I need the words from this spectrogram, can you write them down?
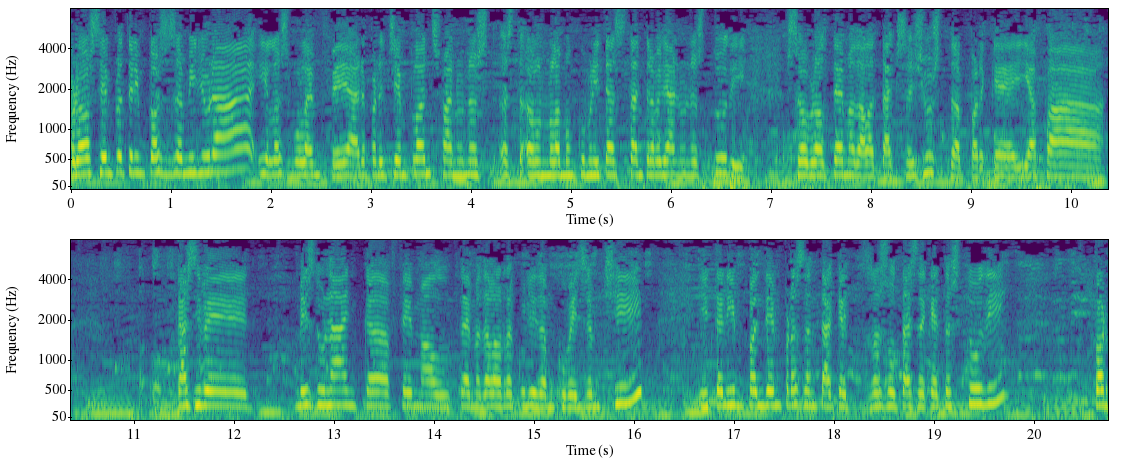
Però sempre tenim coses a millorar i les volem fer. Ara, per exemple, ens fan unes, amb la Mancomunitat estan treballant un estudi sobre el tema de la taxa justa perquè ja fa quasi bé més d'un any que fem el tema de la recollida amb cubells amb xip i tenim pendent presentar aquests resultats d'aquest estudi per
